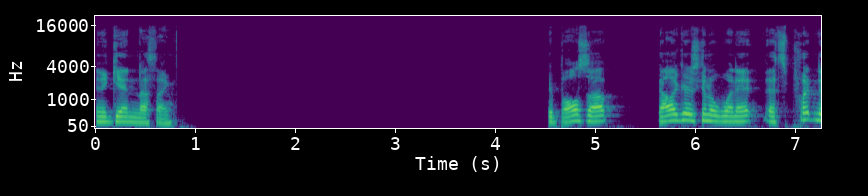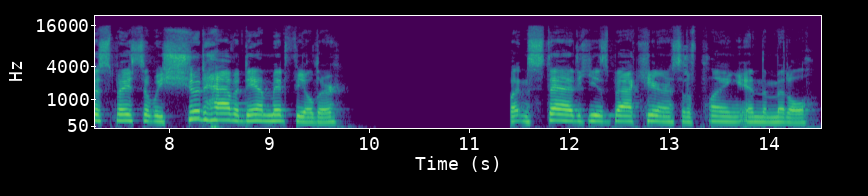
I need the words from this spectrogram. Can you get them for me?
And again, nothing. Okay, balls up. Gallagher's going to win it. That's put in a space that we should have a damn midfielder. But instead, he is back here instead of playing in the middle.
